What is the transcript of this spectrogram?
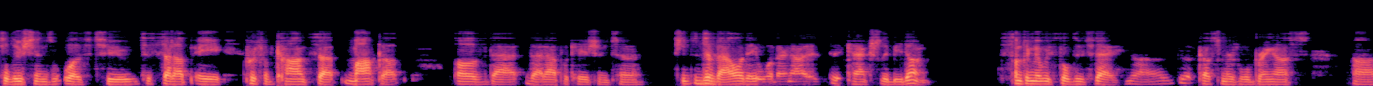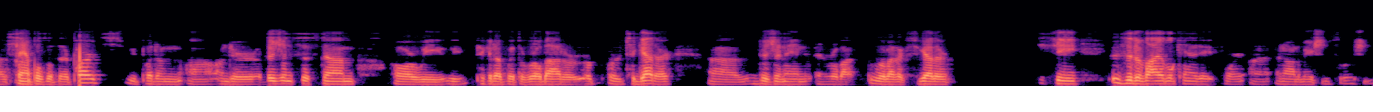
solutions was to to set up a proof of concept mock-up of that that application to to, to validate whether or not it, it, can actually be done. Something that we still do today. Uh, customers will bring us uh, samples of their parts. We put them uh, under a vision system, or we, we pick it up with a robot or, or, or together, uh, vision and, and robot, robotics together to see is it a viable candidate for uh, an automation solution.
